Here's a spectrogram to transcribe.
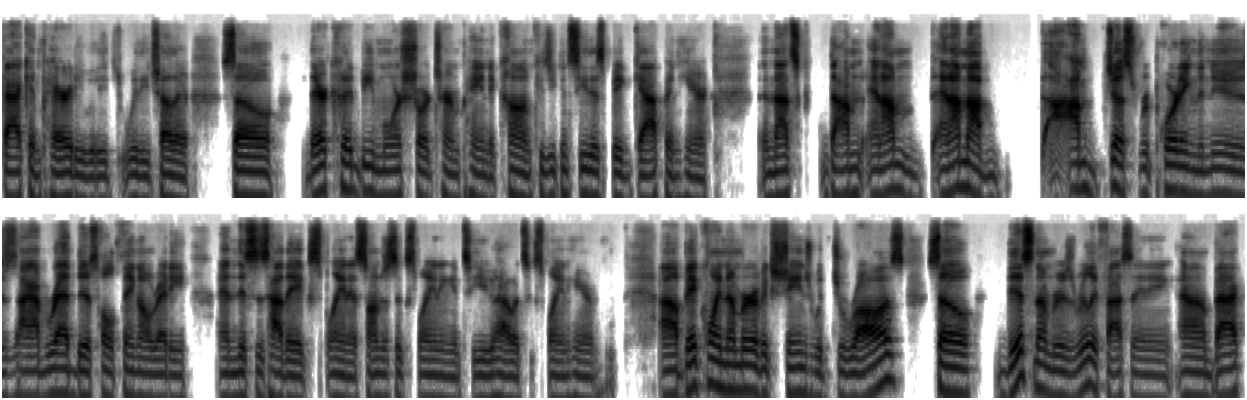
back in parity with each with each other so there could be more short term pain to come because you can see this big gap in here. And that's I'm and I'm and I'm not I'm just reporting the news. I've read this whole thing already, and this is how they explain it. So I'm just explaining it to you how it's explained here. Uh, Bitcoin number of exchange withdrawals. So this number is really fascinating. Uh, back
